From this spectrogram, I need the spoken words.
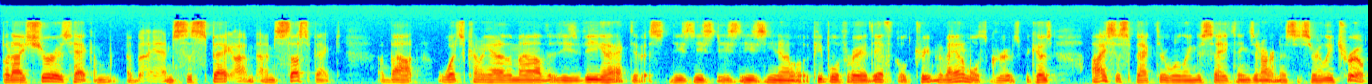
but I sure as heck I'm I'm suspect I'm, I'm suspect about what's coming out of the mouth of these vegan activists, these these these, these you know people for the ethical treatment of animals groups, because I suspect they're willing to say things that aren't necessarily true,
